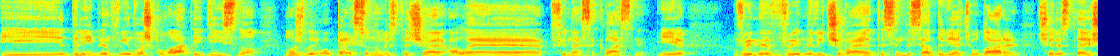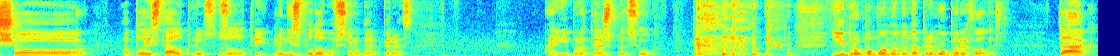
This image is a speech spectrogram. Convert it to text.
І дріблінг він важкуватий, дійсно. Можливо, пейсу не вистачає, але фінеси класні. І ви не, ви не відчуваєте 79 удари через те, що плейстайл плюс золотий. Мені сподобався Робер Перес. А Ібра теж пацюк. Ібро, по-моєму, не напряму переходив. Так,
